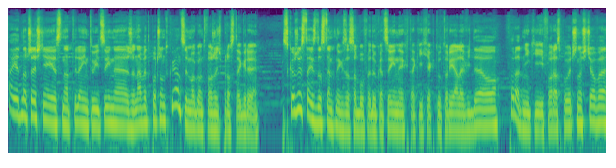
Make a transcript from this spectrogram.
a jednocześnie jest na tyle intuicyjne, że nawet początkujący mogą tworzyć proste gry. Skorzystaj z dostępnych zasobów edukacyjnych, takich jak tutoriale wideo, poradniki i fora społecznościowe,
